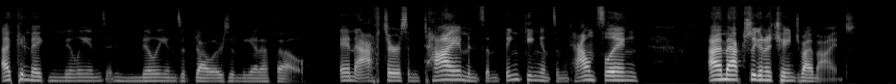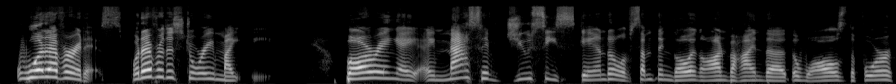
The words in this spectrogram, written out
I can make millions and millions of dollars in the NFL? And after some time and some thinking and some counseling, I'm actually going to change my mind. Whatever it is, whatever the story might be, barring a, a massive, juicy scandal of something going on behind the, the walls, the four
